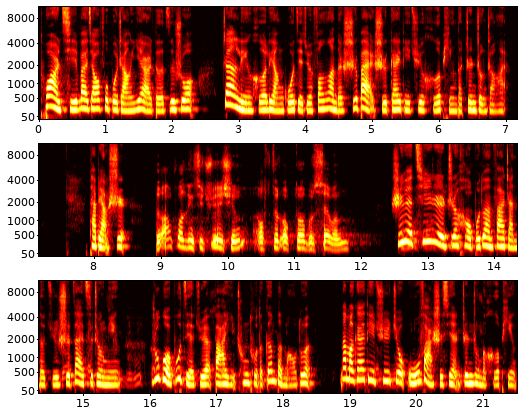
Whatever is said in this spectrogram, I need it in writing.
土耳其外交副部长耶尔德兹说：“占领和两国解决方案的失败是该地区和平的真正障碍。”他表示：“十月七日之后不断发展的局势再次证明，如果不解决巴以冲突的根本矛盾。”那么该地区就无法实现真正的和平。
